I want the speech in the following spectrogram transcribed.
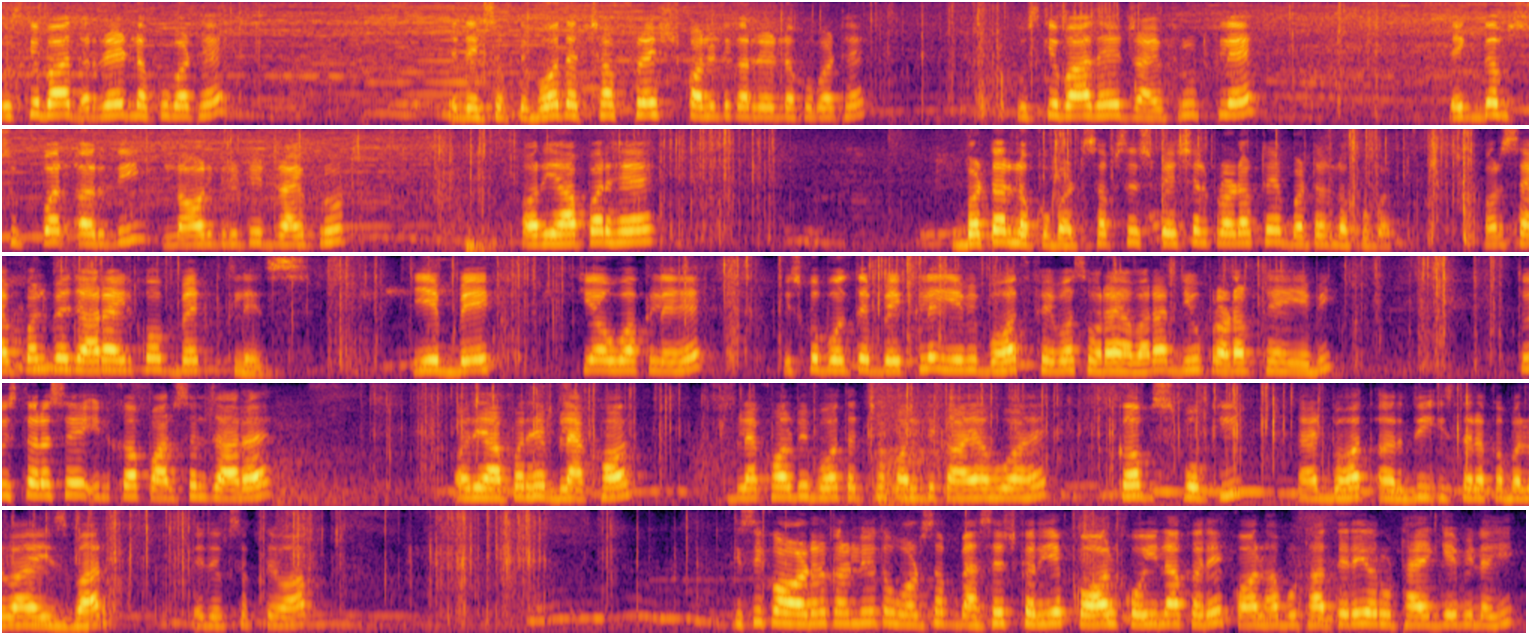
उसके बाद रेड लकूबट है। ये देख सकते हो, बहुत अच्छा फ्रेश क्वालिटी का रेड लकूबट है। उसके बाद है ड्राई फ्रूट क्ले। एकदम सुपर अर्दी लॉर ग्रिटी ड्राई फ्रूट। और यहाँ पर है बटर लकूबट। सबसे स्पेशल प्रोडक्ट है बटर लकूबट। और सैंपल पे जा रहा है इनको बेक्ड क्लेज ये बेक किया हुआ क्ले है। इसको बोलते हैं बेकले ये भी बहुत फ़ेमस हो रहा है हमारा। न्यू प्रोडक्ट है ये भी। तो इस तरह से इनका पार्सल जा रहा है। और यहाँ पर है ब्लैक हॉल ब्लैक हॉल भी बहुत अच्छा क्वालिटी का आया हुआ है। कब स्पोकी एंड बहुत अर्दी इस तरह का बलवा है इस बार। ये देख सकते हो आप। किसी को ऑर्डर कर लिए तो व्हाट्सअप मैसेज करिए। कॉल कोई ना करे। कॉल हम उठाते रहिए और उठाएँगे भी नहीं।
